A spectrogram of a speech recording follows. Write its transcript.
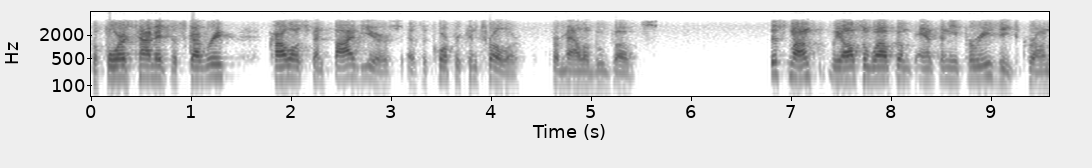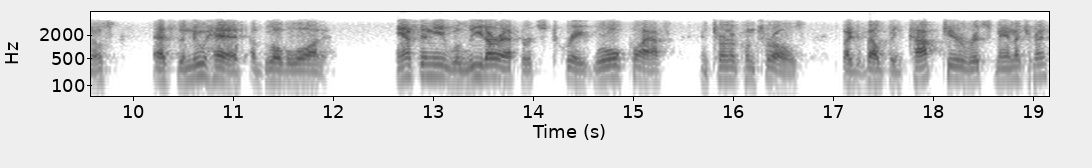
Before his time at Discovery, Carlos spent five years as a corporate controller for Malibu Boats. This month, we also welcomed Anthony Parisi to Cronos as the new head of global audit. Anthony will lead our efforts to create world-class internal controls by developing top-tier risk management,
